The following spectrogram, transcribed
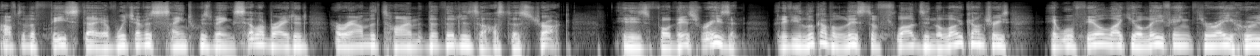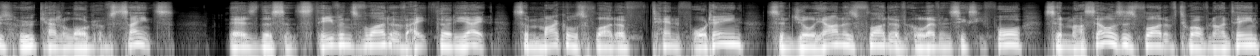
after the feast day of whichever saint was being celebrated around the time that the disaster struck. It is for this reason that if you look up a list of floods in the Low Countries, it will feel like you're leafing through a who's who catalogue of saints. There's the St. Stephen's flood of 838, St. Michael's flood of 1014, St. Juliana's flood of 1164, St. Marcellus's flood of 1219,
